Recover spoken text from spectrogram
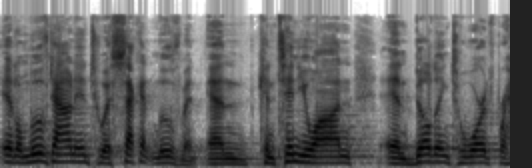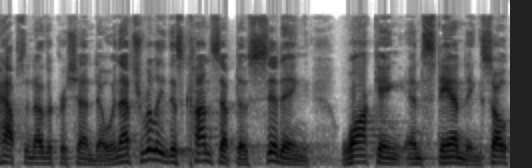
it'll move down into a second movement and continue on and building towards perhaps another crescendo. And that's really this concept of sitting, walking, and standing. So,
